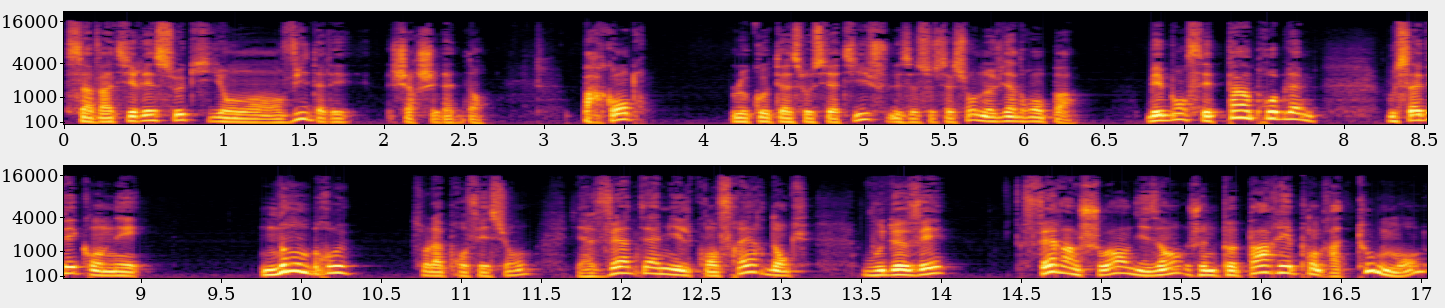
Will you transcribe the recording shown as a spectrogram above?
ça va attirer ceux qui ont envie d'aller chercher là-dedans. Par contre, le côté associatif, les associations ne viendront pas. Mais bon, c'est pas un problème. Vous savez qu'on est nombreux sur la profession. Il y a 21 000 confrères, donc vous devez faire un choix en disant je ne peux pas répondre à tout le monde,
